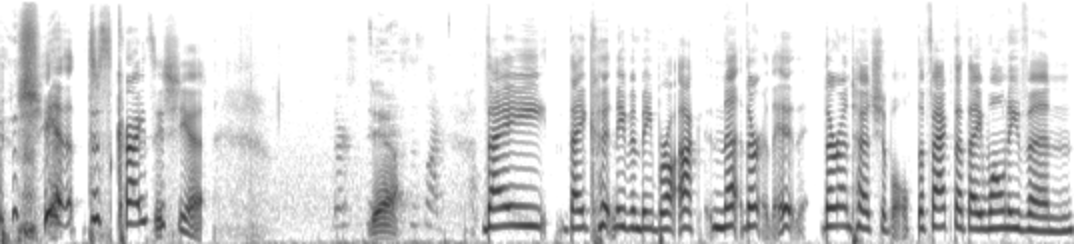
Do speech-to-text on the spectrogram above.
shit, just crazy shit. Yeah. They they couldn't even be brought. Like, no, they're it, they're untouchable. The fact that they won't even.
